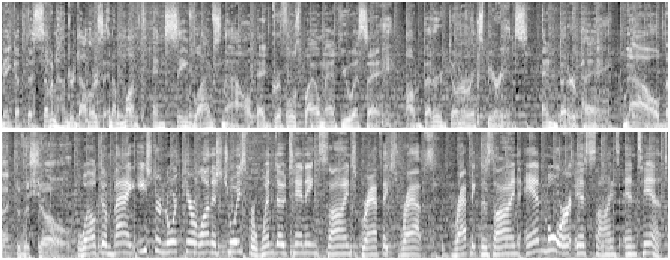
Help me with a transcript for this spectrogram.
Make up to $700 in a month and save lives now at Grifols Biomat USA. A better donor experience and better pay. Now, back to the show. Welcome back. Eastern North Carolina's choice for window tinting, signs, graphics, wraps, graphic design, and more is Signs and Tint.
